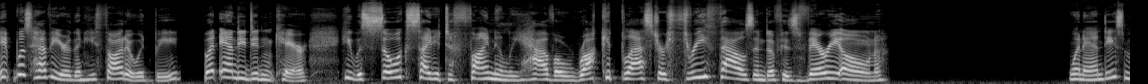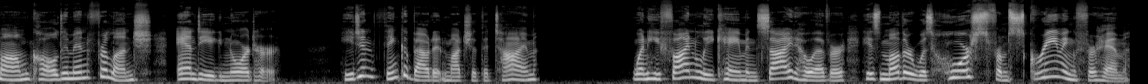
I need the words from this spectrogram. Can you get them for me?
It was heavier than he thought it would be, but Andy didn't care. He was so excited to finally have a Rocket Blaster 3000 of his very own. When Andy's mom called him in for lunch, Andy ignored her. He didn't think about it much at the time. When he finally came inside, however, his mother was hoarse from screaming for him.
